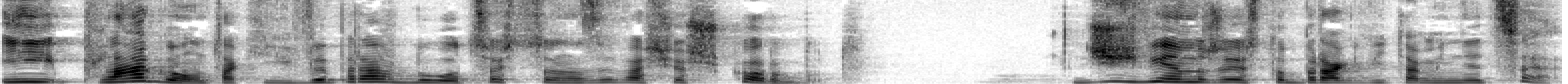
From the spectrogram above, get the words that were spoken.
I plagą takich wypraw było coś, co nazywa się szkorbut. Dziś wiemy, że jest to brak witaminy C.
